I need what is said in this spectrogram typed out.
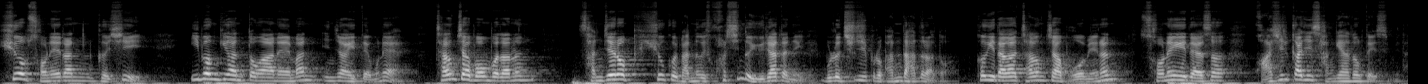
휴업 손해란 것이 입원 기간 동안에만 인정하기 때문에 자동차 보험보다는 산재로 휴업급여 받는 것이 훨씬 더 유리하다는 얘기죠. 물론 70% 받는다 하더라도. 거기다가 자동차 보험에는 손해에 대해서 과실까지 상계하도록 되어 있습니다.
